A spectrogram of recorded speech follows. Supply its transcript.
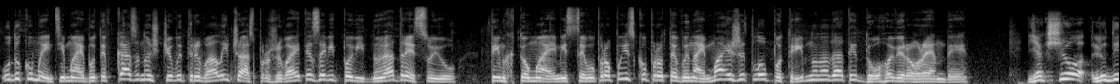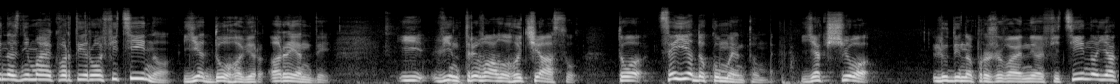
У документі має бути вказано, що ви тривалий час проживаєте за відповідною адресою. Тим, хто має місцеву прописку, проте винаймає житло, потрібно надати договір оренди. Якщо людина знімає квартиру офіційно, є договір оренди, і він тривалого часу, то це є документом. Якщо людина проживає неофіційно, як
